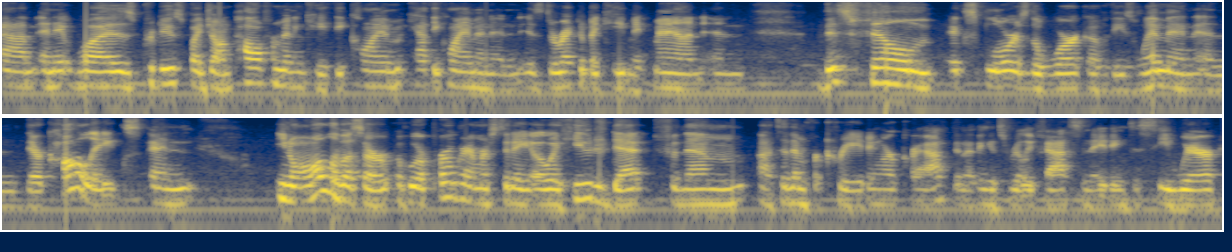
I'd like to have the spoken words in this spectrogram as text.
Um, and it was produced by Jon Palfreman and Kathy, Kleim, Kathy Kleiman and is directed by Kate McMahon. And this film explores the work of these women and their colleagues. And you know, all of us are who are programmers today owe a huge debt for them uh, to them for creating our craft. And I think it's really fascinating to see where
